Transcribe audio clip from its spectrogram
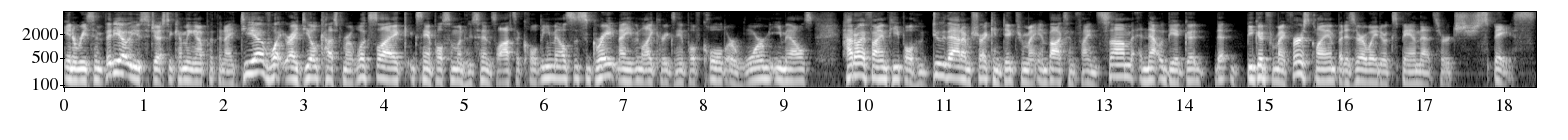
In a recent video, you suggested coming up with an idea of what your ideal customer looks like. Example, someone who sends lots of cold emails. This is great, and I even like your example of cold or warm emails. How do I find people who do that? I'm sure I can dig through my inbox and find some, and that would be a good that be good for my first client, but is there a way to expand that search space?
